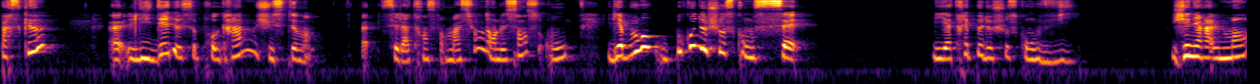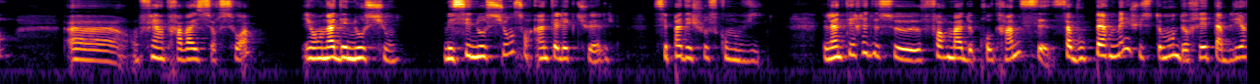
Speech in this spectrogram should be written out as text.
Parce que euh, l'idée de ce programme, justement, euh, c'est la transformation dans le sens où il y a beaucoup, beaucoup de choses qu'on sait, mais il y a très peu de choses qu'on vit généralement, euh, on fait un travail sur soi et on a des notions. Mais ces notions sont intellectuelles. Ce pas des choses qu'on vit. L'intérêt de ce format de programme, ça vous permet justement de rétablir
